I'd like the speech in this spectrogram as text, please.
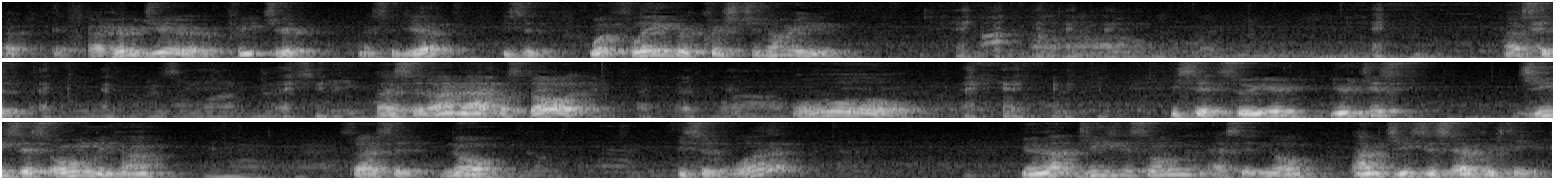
I, I heard you're a preacher. I said, Yeah. He said, What flavor Christian are you? I said, There's a lot in that statement. I said, I'm apostolic. Oh. He said, so you're you're just Jesus only, huh? So I said, no. He said, what? You're not Jesus only? I said, no. I'm Jesus everything.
